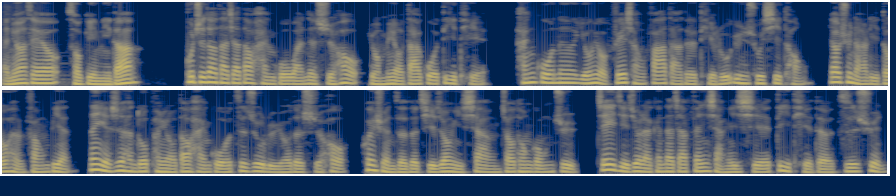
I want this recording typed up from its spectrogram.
안녕하세요，소개입니다不知道大家到韩国玩的时候有没有搭过地铁？ 韩国呢拥有非常发达的铁路运输系统，要去哪里都很方便。那也是很多朋友到韩国自助旅游的时候会选择的其中一项交通工具。这一集就来跟大家分享一些地铁的资讯，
